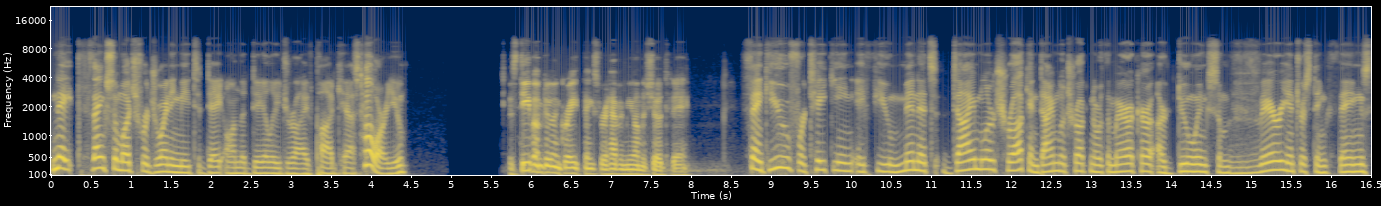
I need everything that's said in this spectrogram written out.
Nate, thanks so much for joining me today on the Daily Drive podcast. How are you? Steve, I'm doing great. Thanks for having me on the show today. Thank you for taking a few minutes. Daimler Truck and Daimler Truck North America are doing some very interesting things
